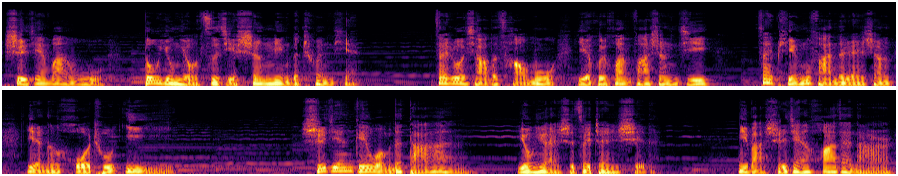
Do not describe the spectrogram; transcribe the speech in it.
世间万物都拥有自己生命的春天，再弱小的草木也会焕发生机，再平凡的人生也能活出意义。时间给我们的答案，永远是最真实的。你把时间花在哪儿，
